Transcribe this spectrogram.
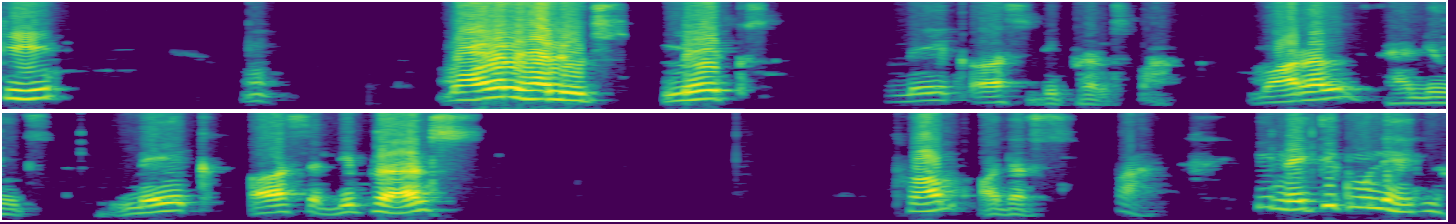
की moral values make make us difference पहा. Moral values make us difference from others पहा ही नैतिक मूल्य आहेत ना.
